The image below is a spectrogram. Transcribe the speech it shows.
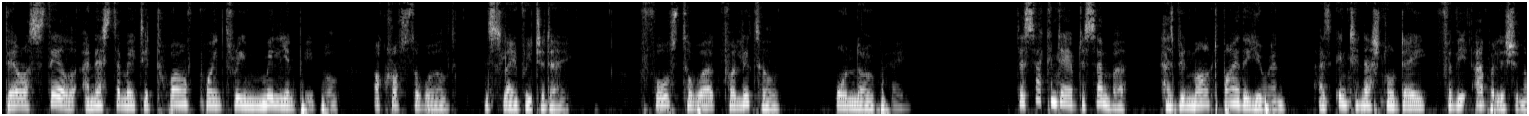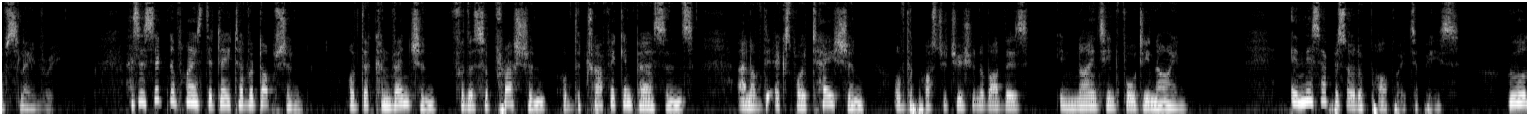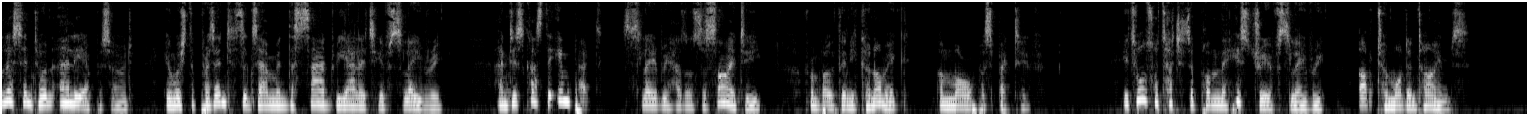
there are still an estimated 12.3 million people across the world in slavery today, forced to work for little or no pay. The second day of December has been marked by the UN as International Day for the Abolition of Slavery, as it signifies the date of adoption of the Convention for the Suppression of the Traffic in Persons and of the Exploitation of the Prostitution of Others in 1949. In this episode of Pathway to Peace, we will listen to an early episode in which the presenters examine the sad reality of slavery and discuss the impact slavery has on society from both an economic and moral perspective. It also touches upon the history of slavery up to modern times.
